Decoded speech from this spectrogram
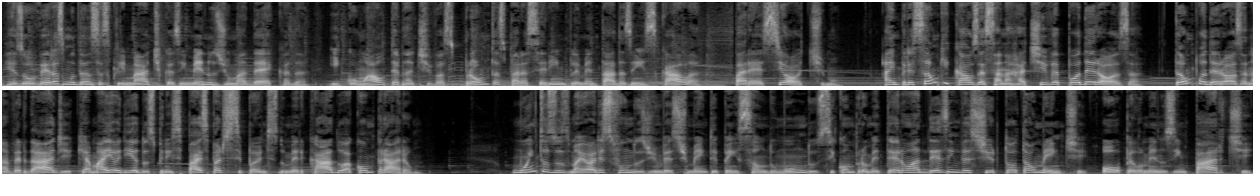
Resolver as mudanças climáticas em menos de uma década e com alternativas prontas para serem implementadas em escala parece ótimo. A impressão que causa essa narrativa é poderosa, tão poderosa, na verdade, que a maioria dos principais participantes do mercado a compraram. Muitos dos maiores fundos de investimento e pensão do mundo se comprometeram a desinvestir totalmente, ou pelo menos em parte,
